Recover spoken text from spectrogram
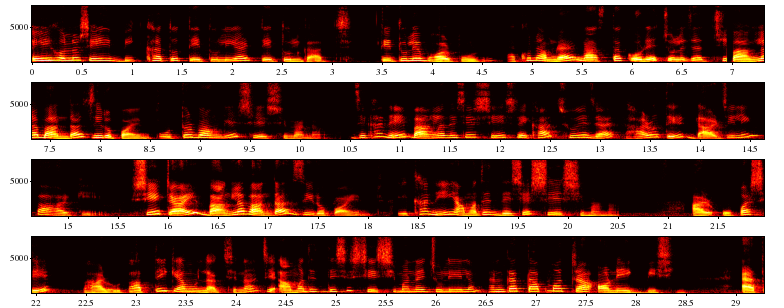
এই হলো সেই বিখ্যাত তেঁতুলিয়ার তেঁতুল গাছ। তেঁতুলে ভরপুর। এখন আমরা নাস্তা করে চলে যাচ্ছি বাংলা বান্দা জিরো পয়েন্ট, উত্তরবঙ্গের শেষ সীমানা। যেখানে বাংলাদেশের শেষ রেখা ছুঁয়ে যায় ভারতের দার্জিলিং পাহাড়কে। সেটাই বাংলা বান্দা জিরো পয়েন্ট। এখানেই আমাদের দেশের শেষ সীমানা। আর ওপাশে ভারত। ভাবতেই কেমন লাগছে না যে আমাদের দেশের শেষ সীমানায় চলে এলাম। এখানকার তাপমাত্রা অনেক বেশি। এত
